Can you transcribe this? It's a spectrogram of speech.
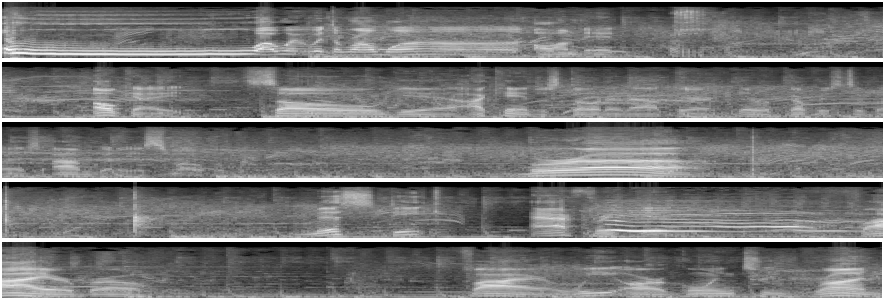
Oh, I went with the wrong one. Oh, I'm dead. Okay, so yeah, I can't just throw that out there. Their recovery's too much. I'm gonna get smoked. Bruh. Mystique African. Fire, bro. Fire. We are going to run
